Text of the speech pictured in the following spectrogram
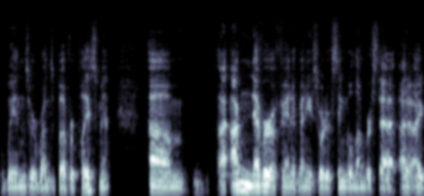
wins or runs above replacement. Um, I, am never a fan of any sort of single number stat. I, I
